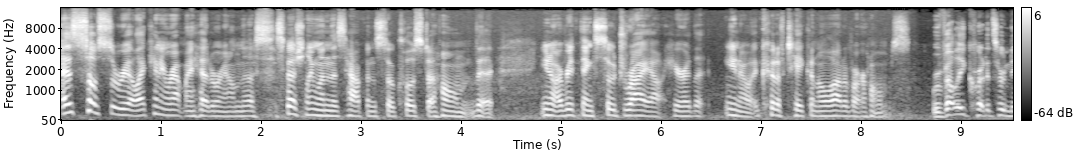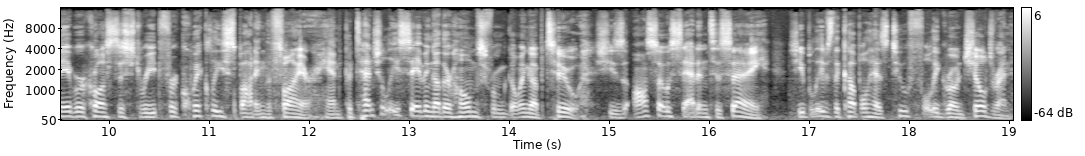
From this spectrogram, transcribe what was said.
It's so surreal. I can't even wrap my head around this, especially when this happens so close to home that, you know, everything's so dry out here that, you know, it could have taken a lot of our homes. Ravelli credits her neighbor across the street for quickly spotting the fire and potentially saving other homes from going up too. She's also saddened to say she believes the couple has two fully grown children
